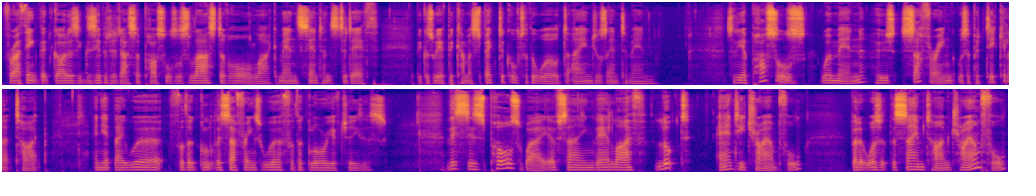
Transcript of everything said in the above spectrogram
For I think that God has exhibited us apostles as last of all, like men sentenced to death, because we have become a spectacle to the world, to angels and to men. So the apostles were men whose suffering was a particular type, and yet they were for the, the sufferings were for the glory of Jesus. This is Paul's way of saying their life looked anti triumphal, but it was at the same time triumphal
